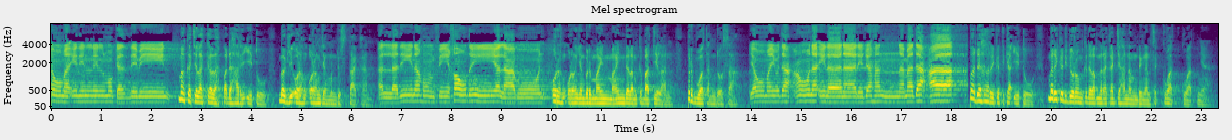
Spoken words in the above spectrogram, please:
يومئذ للمكذبين maka celakalah pada hari itu bagi orang-orang yang mendustakan. الذين هم في خوض يلعبون Orang-orang yang bermain-main dalam kebatilan, perbuatan dosa. يوم يدعون إلى نار جهنم دعا Pada hari ketika itu, mereka didorong ke dalam neraka jahanam dengan sekuat-kuatnya.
